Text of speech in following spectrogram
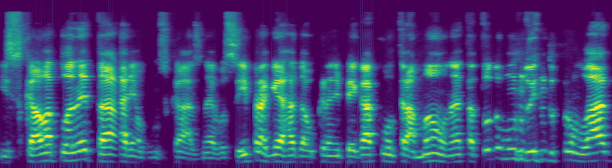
escala planetária em alguns casos, né? Você ir para a guerra da Ucrânia e pegar a contramão, né? Tá todo mundo indo para um lado,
